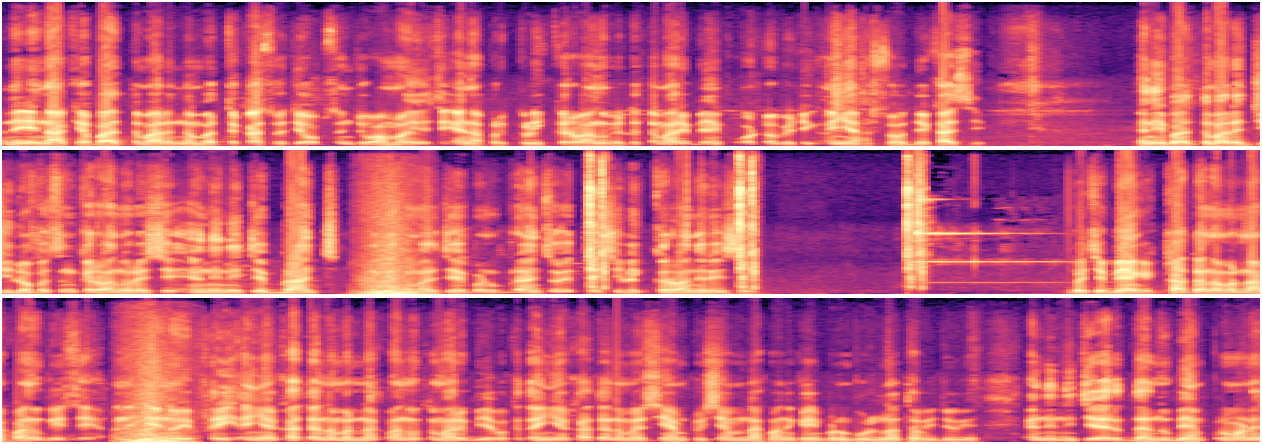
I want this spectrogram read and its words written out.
અને એ નાખ્યા બાદ તમારે નંબર ચકાસો જે ઓપ્શન જોવા મળે છે, એના પર ક્લિક કરવાનું એટલે તમારી બેંક ઓટોમેટિક અહીંયા શો દેખાશે. એની બાદ તમારે જિલ્લો પસંદ કરવાનો રહેશે. એની નીચે બ્રાન્ચ એટલે કે તમારે જે પણ બ્રાન્ચ હોય તે સિલેક્ટ કરવાની રહેશે. પછી બેંક ખાતા નંબર નાખવાનો કહેશે અને એનો ફરી અહીંયા ખાતા નંબર નાખવાનો, તમારે બે વખત અહીંયા ખાતા નંબર સેમ ટુ સેમ નાખવાની કંઈ પણ ભૂલ ન થવી જોઈએ. એની નીચે અરજદારનું બેંક પ્રમાણે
